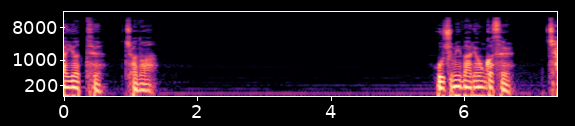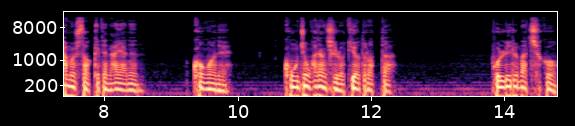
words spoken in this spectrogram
다이어트 전화 오줌이 마려운 것을 참을 수 없게 된 아야는 공원에 공중 화장실로 뛰어들었다. 볼일을 마치고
